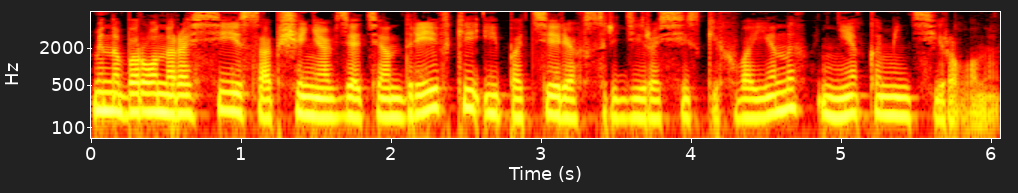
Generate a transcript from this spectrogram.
Минобороны России сообщение о взятии Андреевки и потерях среди российских военных не комментировано.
